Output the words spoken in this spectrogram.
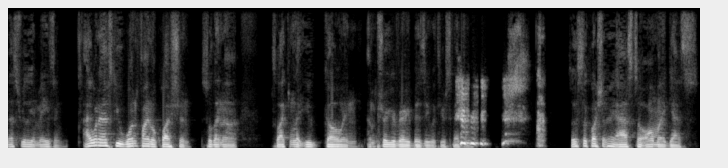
That's really amazing. I want to ask you one final question so then, uh, so I can let you go, and I'm sure you're very busy with your schedule. so it's the question I ask to all my guests,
